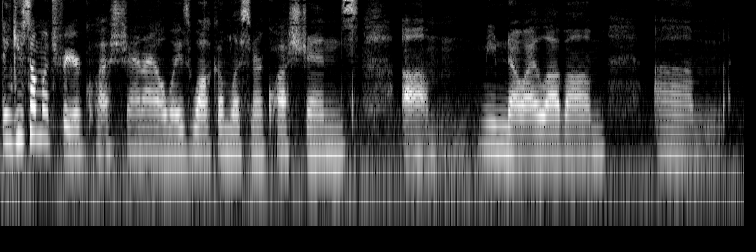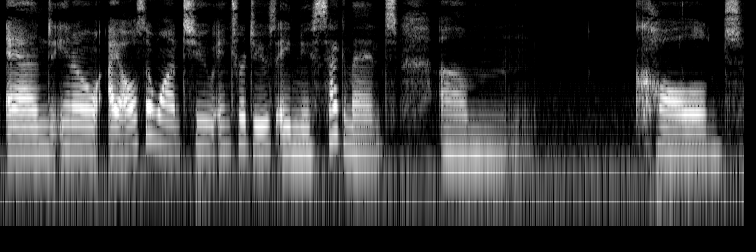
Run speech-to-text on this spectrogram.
Thank you so much for your question. I always welcome listener questions. Um, you know, I love them. Um, and, you know, I also want to introduce a new segment um, called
